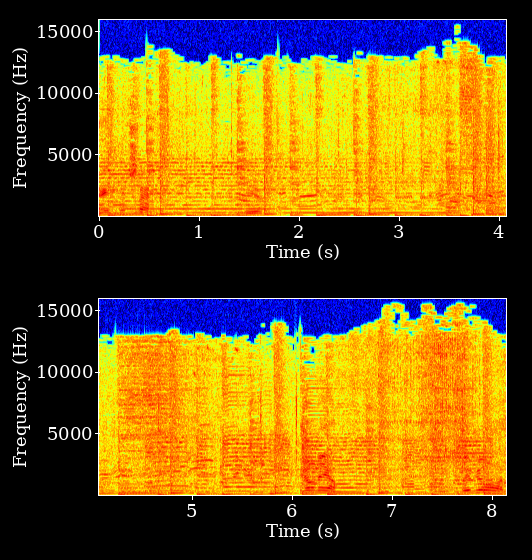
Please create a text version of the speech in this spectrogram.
Nee, met start. Hier. 0 one. Hyvin.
